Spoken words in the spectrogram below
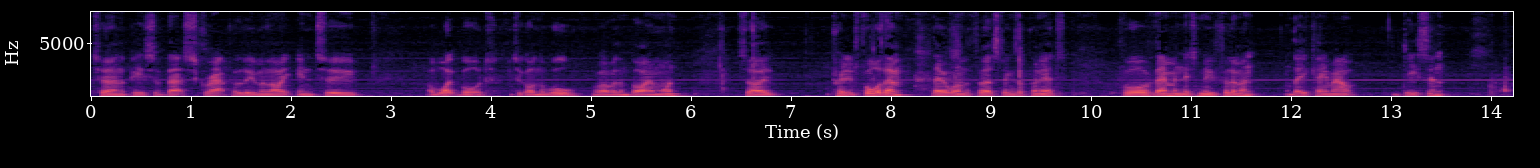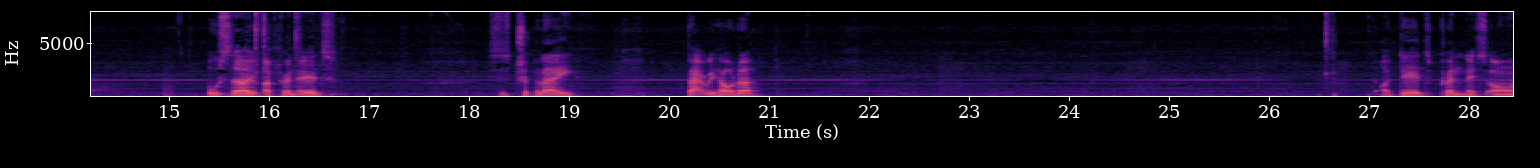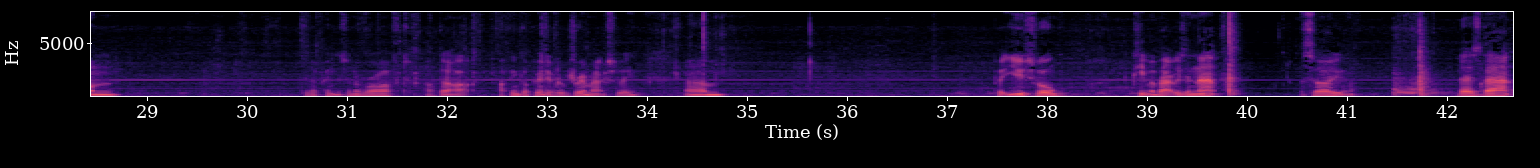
turn a piece of that scrap Alumilite into a whiteboard to go on the wall rather than buying one. So printed four of them. They were one of the first things I printed. Four of them in this new filament. They came out decent. Also, I printed this is AAA battery holder I did print this on. Did I print this on a raft? I don't. I, I think I printed it with a brim actually. Um, but useful. Keep my batteries in that. So there's that.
